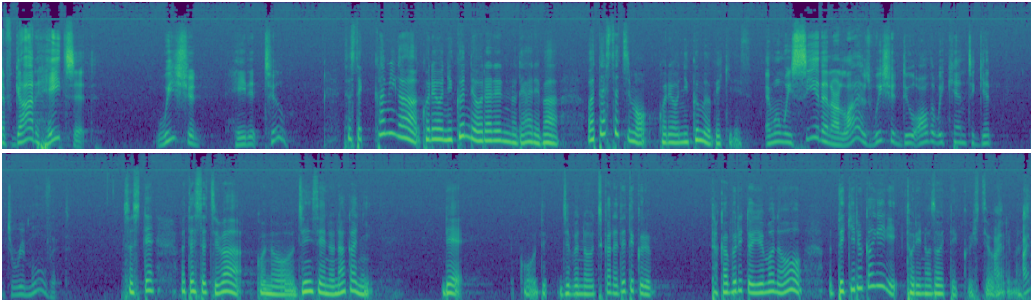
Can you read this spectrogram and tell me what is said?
そして神がこれを憎んでおられるのであれば私たちもこれを憎むべきです.そして私たちはこの人生の中にでこうで自分の内から出てくる高ぶりというものをできる限り取り除いていく必要があります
